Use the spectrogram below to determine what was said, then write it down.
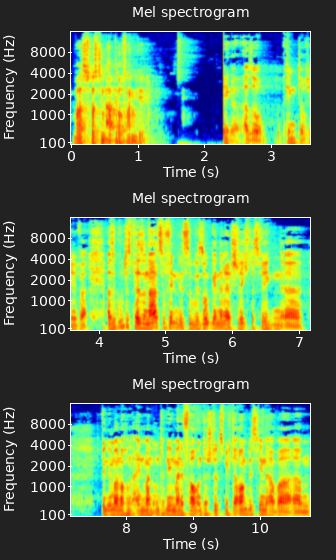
was, was den Ablauf angeht. Mega, also klingt auf jeden Fall. Also gutes Personal zu finden ist sowieso generell schlecht, deswegen äh, ich bin immer noch ein Ein-Mann-Unternehmen. Meine Frau unterstützt mich da auch ein bisschen, aber ähm,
